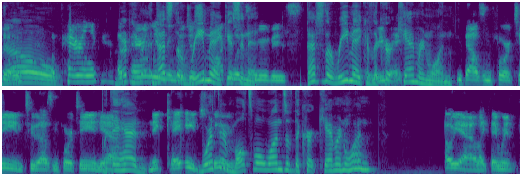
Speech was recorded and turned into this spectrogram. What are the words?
no! Apparently, apparently that's the remake, isn't it? Movies. That's the remake of the Kurt remake. Cameron one. 2014, 2014. Yeah, But they had Nick Cage. Weren't there multiple ones of the Kurt Cameron one? Oh yeah, like they went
